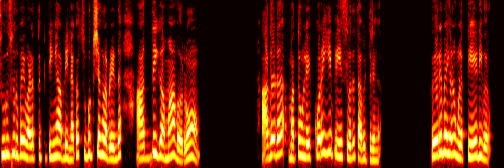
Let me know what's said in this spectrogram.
சுறுசுறுப்பை வளர்த்துக்கிட்டீங்க அப்படின்னாக்கா சுபிக்ஷங்கள் அப்படின்றது அதிகமா வரும். அதோட மத்தவங்களுடைய குறைய பேசுவதை தவிர்த்துருங்க. பெருமைகள் உங்களை தேடி வரும்.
